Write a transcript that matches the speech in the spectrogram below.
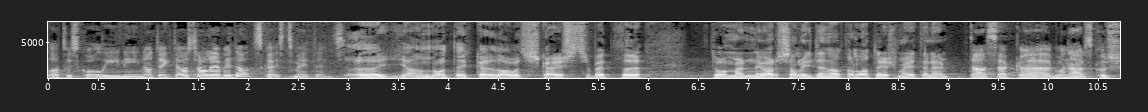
latviešu līniju. Noteikti Austrālijā bija daudz skaistas meitenes. Uh, jā, noteikti, ka daudz skaists, bet uh, tomēr nevar salīdzināt ar latviešu meitenēm. Tā saka Gunārs, kurš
